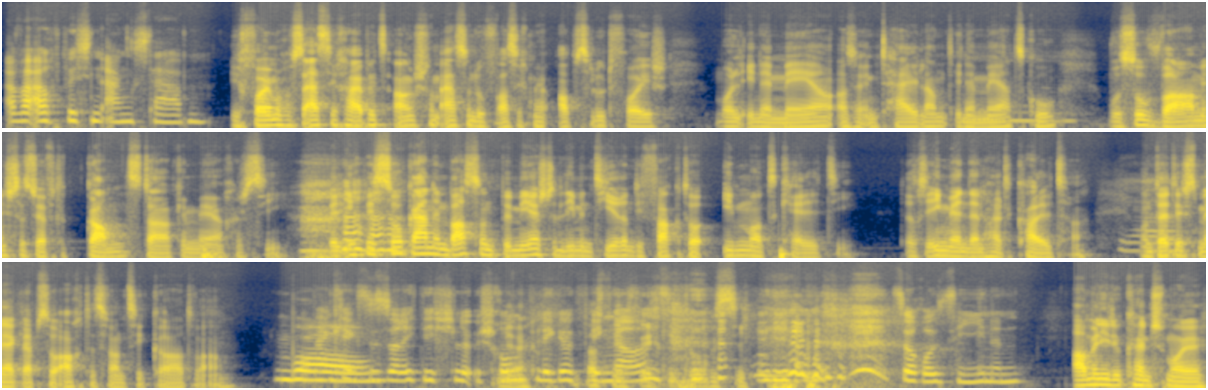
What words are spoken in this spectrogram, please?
Aber auch ein bisschen Angst haben. Ich freue mich aufs Essen. Ich habe jetzt Angst vom Essen. Und auf was ich mich absolut freue, ist, mal in ein Meer, also in Thailand, in ein Meer zu gehen, wo so warm ist, dass du einfach den ganzen Tag im Meer kannst sein. Weil ich bin so gerne im Wasser und bei mir ist der limitierende Faktor immer die Kälte. Dass ich irgendwann dann halt kalt habe. Und dort ist es mir, glaube ich, so 28 Grad warm. Dann Wow. kriegst du so richtig schrumpelige Das Finger. ich richtig ja. So Rosinen. Amelie, du könntest mal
